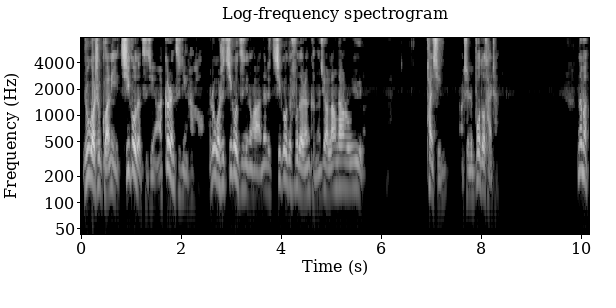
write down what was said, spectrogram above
如果是管理机构的资金啊，个人资金还好；如果是机构资金的话，那这机构的负责人可能就要锒铛入狱了，判刑啊，甚至剥夺财产。那么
